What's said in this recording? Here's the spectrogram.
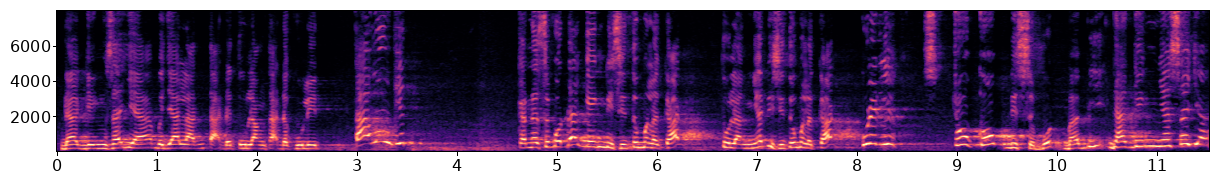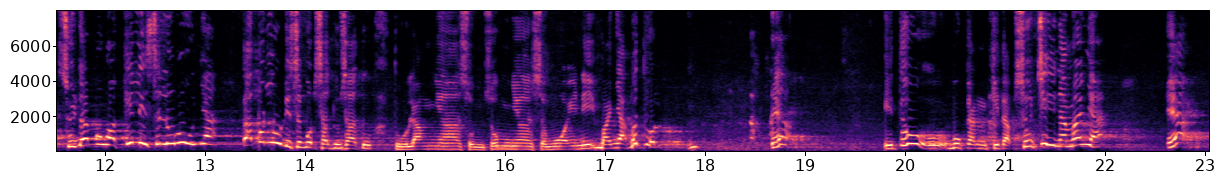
daging saja berjalan tak ada tulang tak ada kulit. Tak mungkin. Karena sebut daging di situ melekat tulangnya di situ melekat kulitnya. Cukup disebut babi dagingnya saja sudah mewakili seluruhnya. Tak perlu disebut satu-satu tulangnya, sumsumnya semua ini banyak betul. Ya. Itu bukan kitab suci namanya. Ya.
